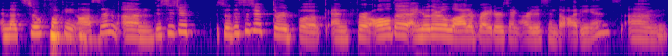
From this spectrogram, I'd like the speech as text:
And that's so fucking mm-hmm. awesome. Um, this is your so this is your third book, and for all the I know there are a lot of writers and artists in the audience. Um,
